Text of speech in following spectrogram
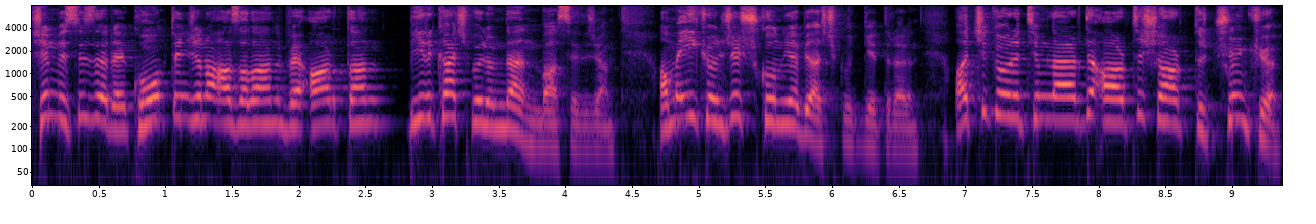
Şimdi sizlere kontenjanı azalan ve artan birkaç bölümden bahsedeceğim. Ama ilk önce şu konuya bir açıklık getirelim. Açık öğretimlerde artış arttı çünkü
